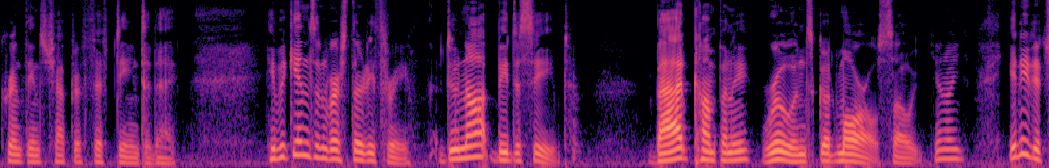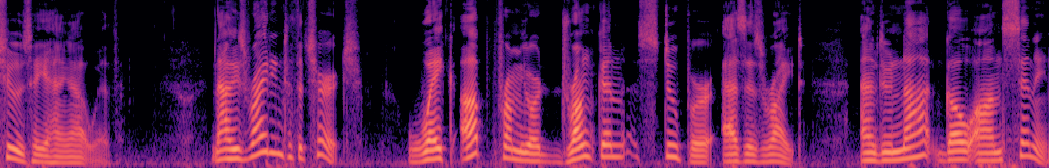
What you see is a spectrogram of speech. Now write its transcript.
Corinthians chapter 15 today. He begins in verse 33 Do not be deceived. Bad company ruins good morals. So, you know, you need to choose who you hang out with. Now, he's writing to the church Wake up from your drunken stupor as is right, and do not go on sinning.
